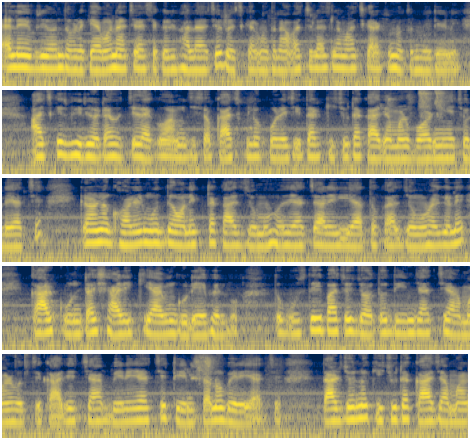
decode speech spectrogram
হ্যালো এভরিওয়ান তোমরা কেমন আছো? আশা করি ভালো আছো। রোজকার মতন আবার চলে আসলাম আজকের একটা নতুন ভিডিও নিয়ে। আজকের ভিডিওটা হচ্ছে, দেখো, আমি যেসব কাজগুলো করেছি, তার কিছুটা কাজ আমার বর নিয়ে চলে যাচ্ছে। কেননা ঘরের মধ্যে অনেকটা কাজ জমা হয়ে যাচ্ছে, আর এই এত কাজ জমা হয়ে গেলে কার কোনটা শাড়ি কি আমি গুড়িয়ে ফেলব? তো বুঝতেই পারছ, যত দিন যাচ্ছে, আমার হচ্ছে কাজের চাপ বেড়ে যাচ্ছে টেনশনও বেড়ে যাচ্ছে। তার জন্য কিছুটা কাজ আমার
